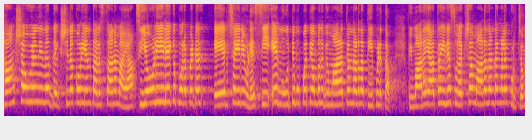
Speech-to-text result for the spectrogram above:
ഹാങ്ഷൌവിൽ നിന്ന് ദക്ഷിണ കൊറിയൻ തലസ്ഥാനമായ സിയോളിയിലേക്ക് പുറപ്പെട്ട എയർ ചൈനയുടെ സി എ നൂറ്റി മുപ്പത്തി ഒമ്പത് വിമാനത്തിൽ നടന്ന തീപിടുത്തം. വിമാനയാത്രയിലെ സുരക്ഷാ മാനദണ്ഡങ്ങളെക്കുറിച്ചും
